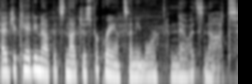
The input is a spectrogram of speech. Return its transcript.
Educating up, it's not just for grants anymore. no, it's not.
